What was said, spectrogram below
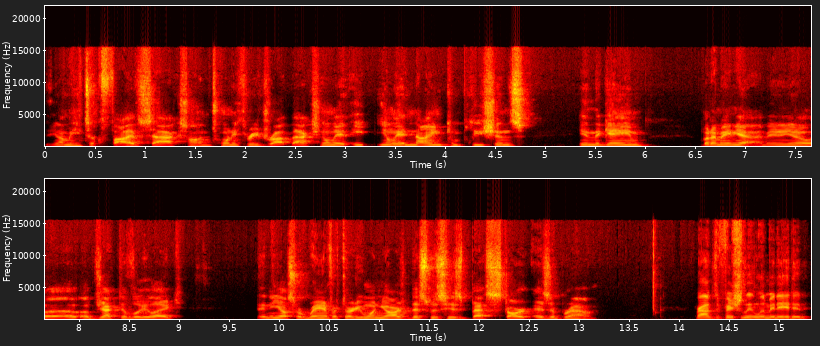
you know, I mean, he took five sacks on 23 dropbacks. He only had eight, he only had nine completions in the game. But I mean, yeah, I mean, you know, uh, objectively, like, and he also ran for 31 yards. This was his best start as a Brown. Browns officially eliminated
